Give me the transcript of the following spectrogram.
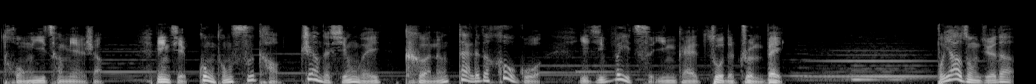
同一层面上。并且共同思考这样的行为可能带来的后果，以及为此应该做的准备。不要总觉得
